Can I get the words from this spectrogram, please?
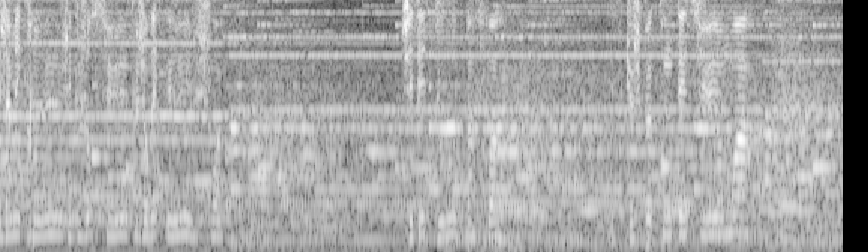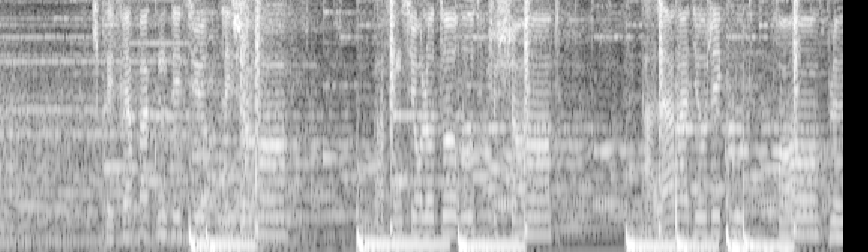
Ai jamais crus, j'ai toujours su que j'aurais eu le choix. J'ai des doutes parfois. Est-ce que je peux compter sur moi? Je préfère pas compter sur les gens. À fond sur l'autoroute, je chante. À la radio, j'écoute France Bleu.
